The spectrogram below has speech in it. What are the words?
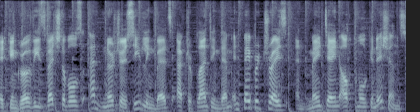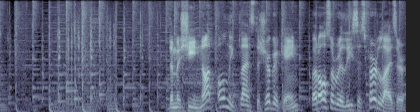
it can grow these vegetables and nurture seedling beds after planting them in paper trays and maintain optimal conditions. The machine not only plants the sugarcane, but also releases fertilizer,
